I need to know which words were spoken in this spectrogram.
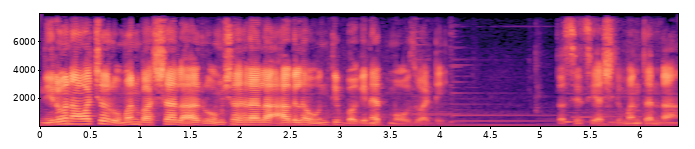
निरो नावाच्या रोमन बादशाला रोम शहराला आग लावून ती बघण्यात मौज वाटे. तसेच या श्रीमंतांना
